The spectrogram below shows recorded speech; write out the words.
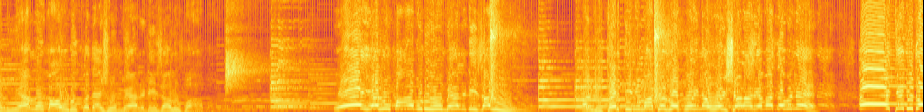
અને એનું બાવડું કદાચ હું મેલડી ચાલુ બાપ. એ એનું બાવડું હું મેલડી ચાલુ અને ધરતીની માથે જો કોઈના હોયશાળા રહેવા દવ ને, એ તેથી તો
